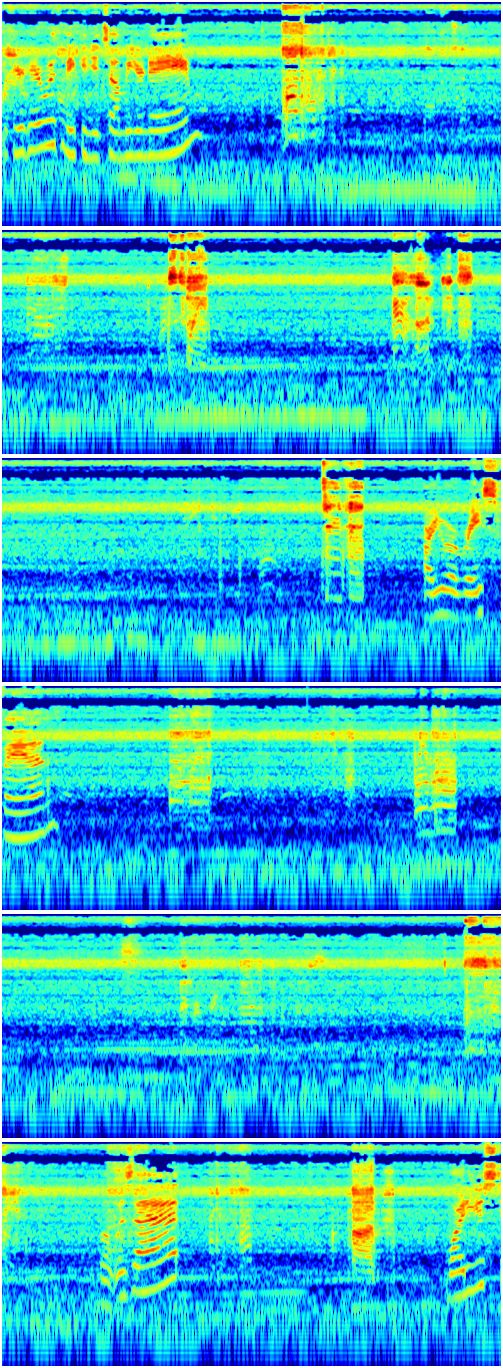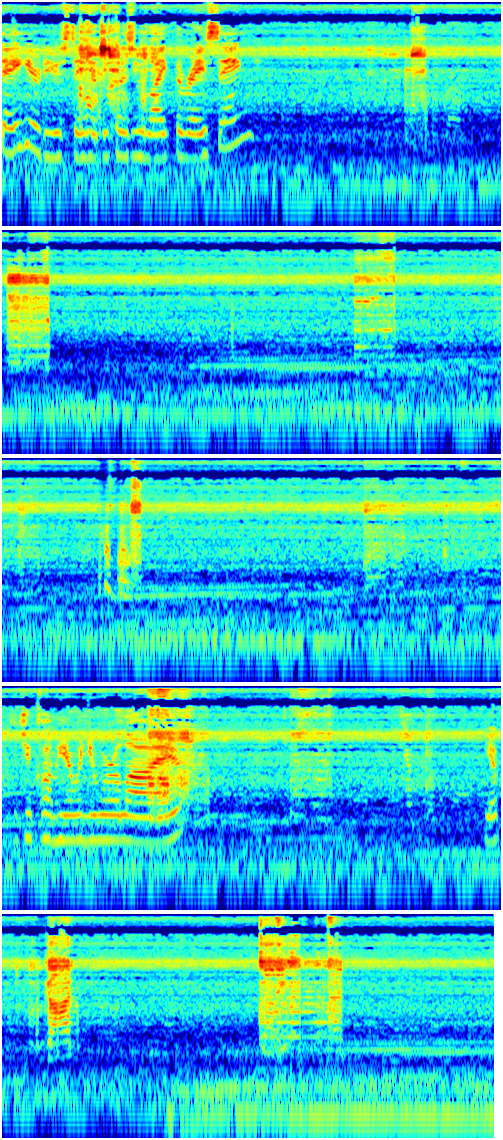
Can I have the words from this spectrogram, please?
If you're here with me, can you tell me your name? It's 20. Yeah, huh? It's TV. Are you a race fan? What was that? Uh, Why do you stay here? Do you stay here because you like the racing? Did you come here when you were alive? Yep. God.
